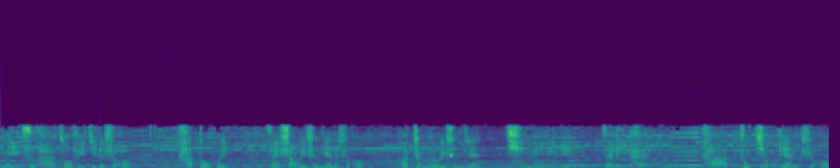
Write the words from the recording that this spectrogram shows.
每次他坐飞机的时候，他都会在上卫生间的时候，把整个卫生间清理一遍再离开。他住酒店的时候。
